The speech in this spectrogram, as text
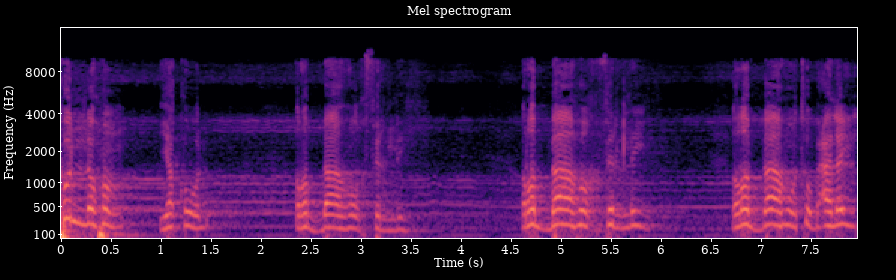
كلهم يقول رباه اغفر لي رباه اغفر لي رباه تب علي.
